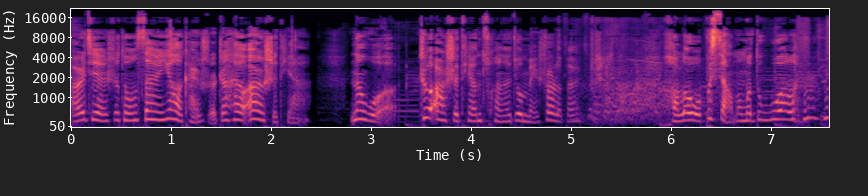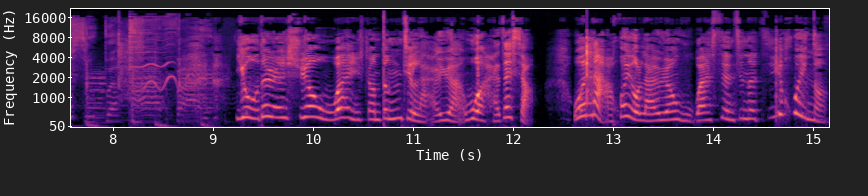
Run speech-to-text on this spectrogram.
而且是从三月一号开始，这还有二十天。那我这二十天存了就没事了呗。好了，我不想那么多了。有的人需要五万以上登记来源，我还在想，我哪会有来源五万现金的机会呢？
